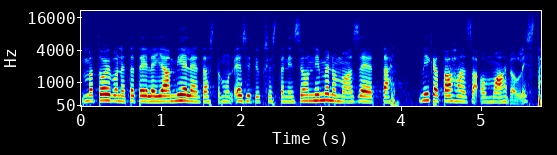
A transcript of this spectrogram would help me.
mä toivon, että teille jää mieleen tästä mun esityksestä, niin se on nimenomaan se, että mikä tahansa on mahdollista.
